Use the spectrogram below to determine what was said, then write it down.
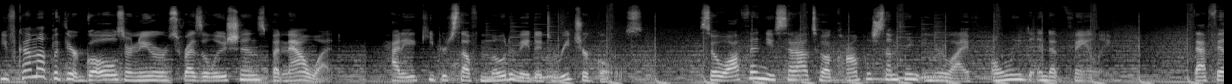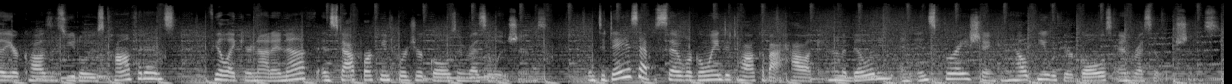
You've come up with your goals or New Year's resolutions, but now what? How do you keep yourself motivated to reach your goals? So often you set out to accomplish something in your life only to end up failing. That failure causes you to lose confidence, feel like you're not enough, and stop working towards your goals and resolutions. In today's episode, we're going to talk about how accountability and inspiration can help you with your goals and resolutions.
